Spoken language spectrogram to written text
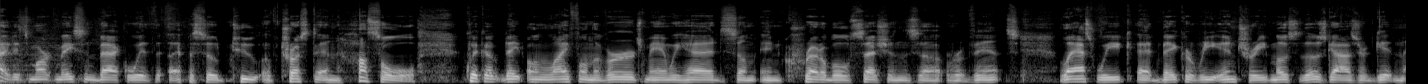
right, it's Mark Mason back with episode two of Trust and Hustle. Quick update on Life on the Verge. Man, we had some incredible sessions uh, or events last week at Baker Reentry. Most of those guys are getting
